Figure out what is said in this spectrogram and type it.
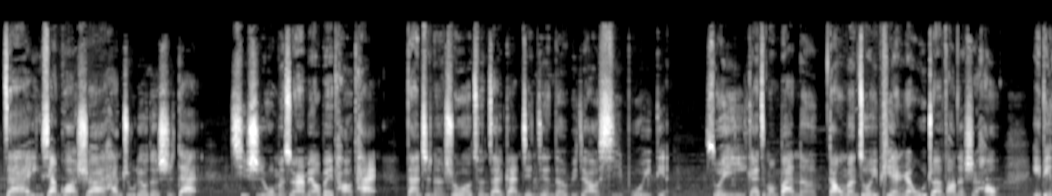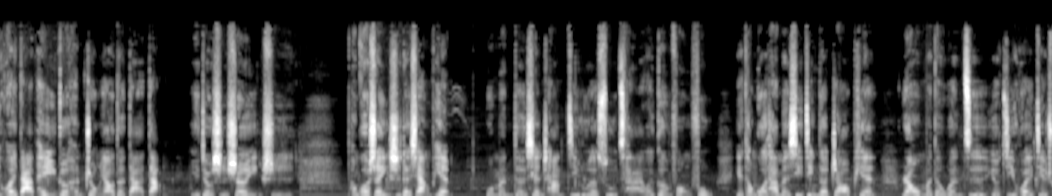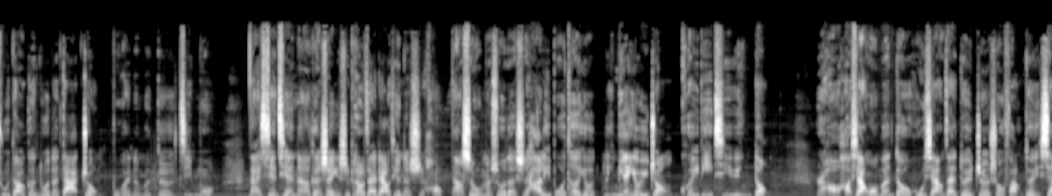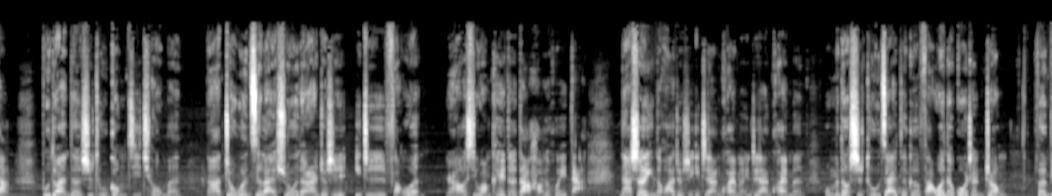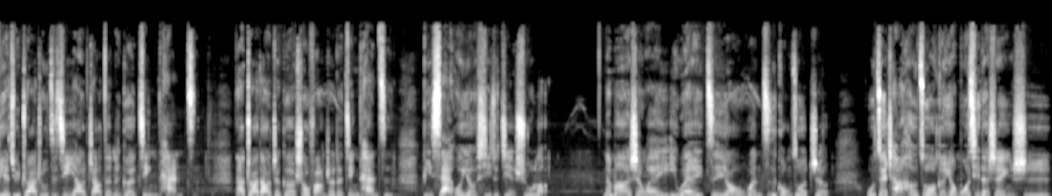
在影像挂帅和主流的时代，其实我们虽然没有被淘汰，但只能说存在感渐渐的比较稀薄一点。所以该怎么办呢？当我们做一篇人物专访的时候，一定会搭配一个很重要的搭档，也就是摄影师。通过摄影师的相片，我们的现场记录的素材会更丰富，也通过他们吸睛的照片，让我们的文字有机会接触到更多的大众，不会那么的寂寞。那先前呢，跟摄影师朋友在聊天的时候，当时我们说的是《哈利波特》有里面有一种魁地奇运动。然后好像我们都互相在对着受访对象，不断地试图攻击球门。那就文字来说，当然就是一直访问，然后希望可以得到好的回答。那摄影的话，就是一直按快门，一直按快门。我们都试图在这个访问的过程中，分别去抓住自己要找的那个金探子。那抓到这个受访者的金探子，比赛或游戏就结束了。那么，身为一位自由文字工作者，我最常合作跟有默契的摄影师。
